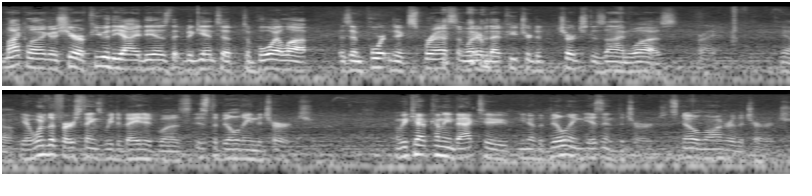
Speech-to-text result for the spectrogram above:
Michael and I are going to share a few of the ideas that begin to, to boil up as important to express and whatever that future de- church design was. Right. Yeah. Yeah. One of the first things we debated was is the building the church, and we kept coming back to you know the building isn't the church. It's no longer the church.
